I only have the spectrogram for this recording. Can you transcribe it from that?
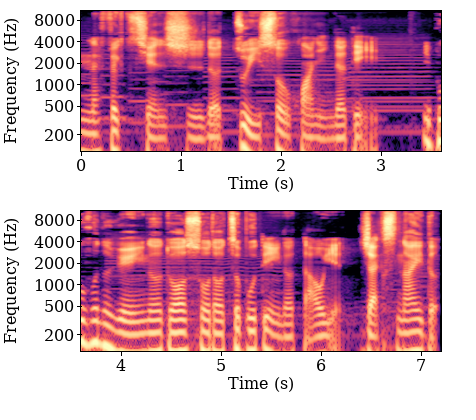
Netflix 前十的最受欢迎的电影。一部分的原因呢，都要说到这部电影的导演 Jack Snyder。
